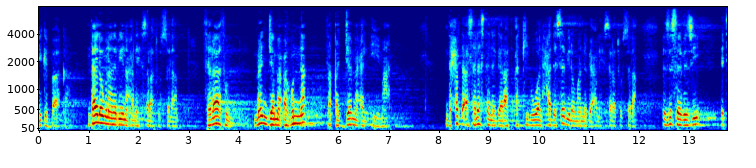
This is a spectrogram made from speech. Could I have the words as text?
ይግብኣካ እንታይ ኢሎምና ነቢና ዓለ ሰላት ወሰላም ላን መን ጀመዐሁና ፈቀድ ጀመዐ ልኢማን እንድሕር ድኣ ሰለስተ ነገራት ኣኪብዎን ሓደ ሰብ ኢሎም ኣነቢ ዓለ ሰላት ወሰላም እዚ ሰብ እዚ እቲ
